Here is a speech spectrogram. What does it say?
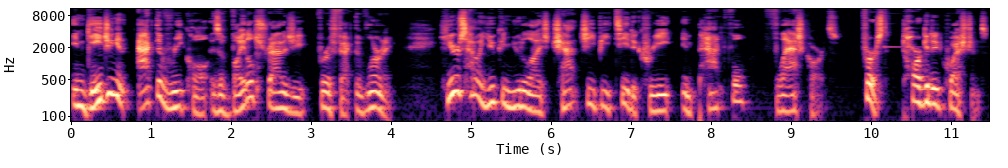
Engaging in active recall is a vital strategy for effective learning. Here's how you can utilize ChatGPT to create impactful flashcards. First, targeted questions.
